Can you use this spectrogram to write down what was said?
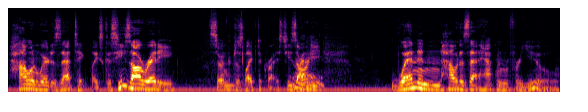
how and where does that take place? Because he's already surrendered his life to Christ. He's already when and how does that happen for you?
